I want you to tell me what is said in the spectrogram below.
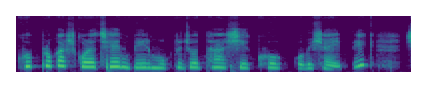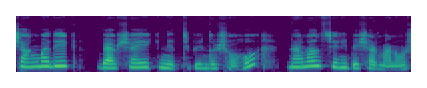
ক্ষোভ প্রকাশ করেছেন বীর মুক্তিযোদ্ধা শিক্ষক, কবি সাহিত্যিক, সাংবাদিক, ব্যবসায়িক নেতৃবৃন্দ সহ নানান শ্রেণি পেশার মানুষ।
